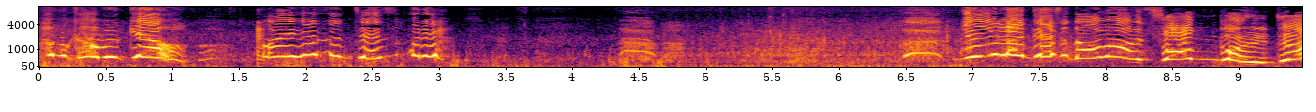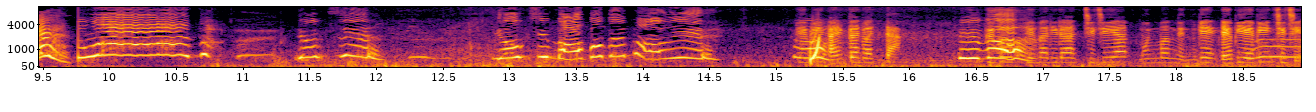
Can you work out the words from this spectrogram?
한번 가볼게요. 어이 가서 제스퍼를 뉴질랜드에서 넘어온 썬골드? 우와! 역시 역시 마법의 바위. 뱀이 알 까놨다. 그건 대박. 대말이라 먹는 게 애비애비 지지.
